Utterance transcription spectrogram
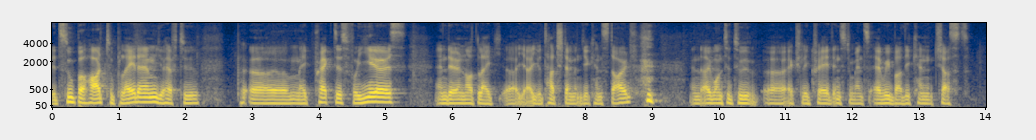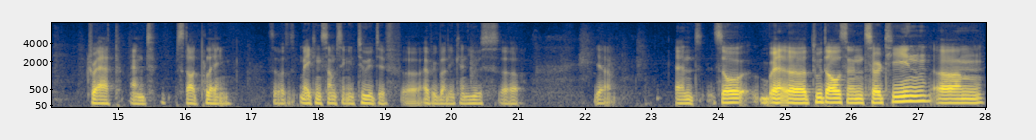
it's super hard to play them. You have to uh, make practice for years, and they're not like uh, yeah, you touch them and you can start. and I wanted to uh, actually create instruments everybody can just grab and start playing. So making something intuitive, uh, everybody can use. Uh, yeah. And so, uh, 2013, um,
